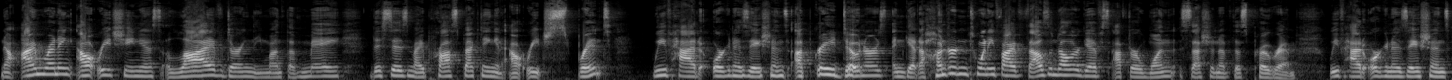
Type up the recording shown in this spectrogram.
Now I'm running Outreach Genius live during the month of May. This is my prospecting and outreach sprint. We've had organizations upgrade donors and get $125,000 gifts after one session of this program. We've had organizations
